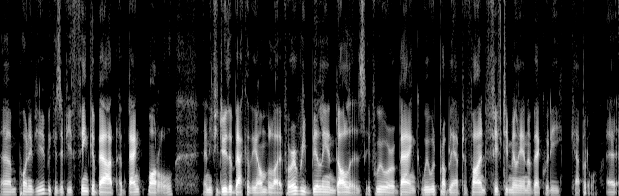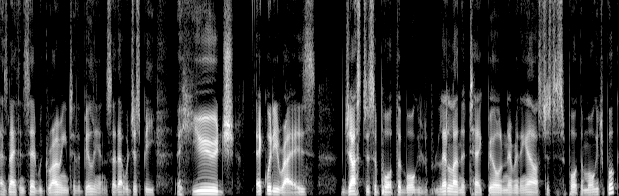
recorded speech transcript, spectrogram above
um, point of view because if you think about a bank model, and if you do the back of the envelope, for every billion dollars, if we were a bank, we would probably have to find 50 million of equity capital. As Nathan said, we're growing to the billions, so that would just be a huge equity raise just to support the mortgage, let alone the tech build and everything else, just to support the mortgage book.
